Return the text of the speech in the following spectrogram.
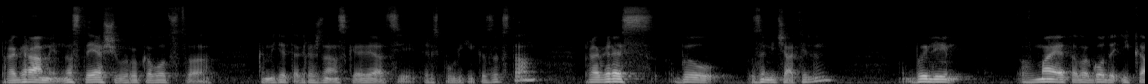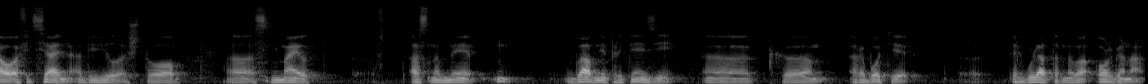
программы настоящего руководства Комитета гражданской авиации Республики Казахстан, прогресс был замечателен. Были в мае этого года ИКАО официально объявила, что э, снимают основные, главные претензии к работе э, регуляторного органа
